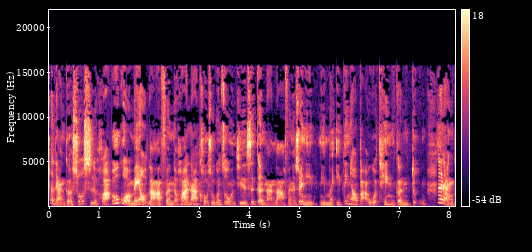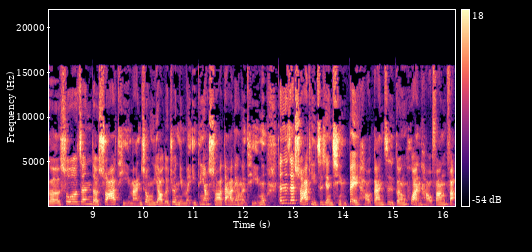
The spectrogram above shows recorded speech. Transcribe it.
这两个说实话，如果没有拉分的话，那口说跟作文其实是更难拉分的。所以你你们一定要把握听跟读这两个。说真的，刷题蛮重要的，就你们一定要刷大量的题。题目，但是在刷题之前，请背好单字跟换好方法，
